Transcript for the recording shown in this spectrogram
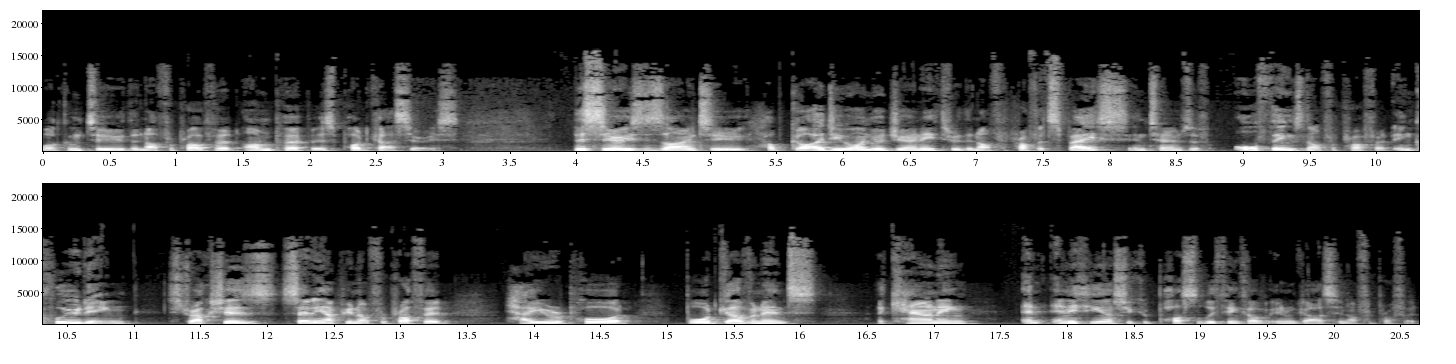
Welcome to the Not for Profit on Purpose podcast series. This series is designed to help guide you on your journey through the not for profit space in terms of all things not for profit, including structures, setting up your not for profit, how you report, board governance, accounting, and anything else you could possibly think of in regards to not for profit.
